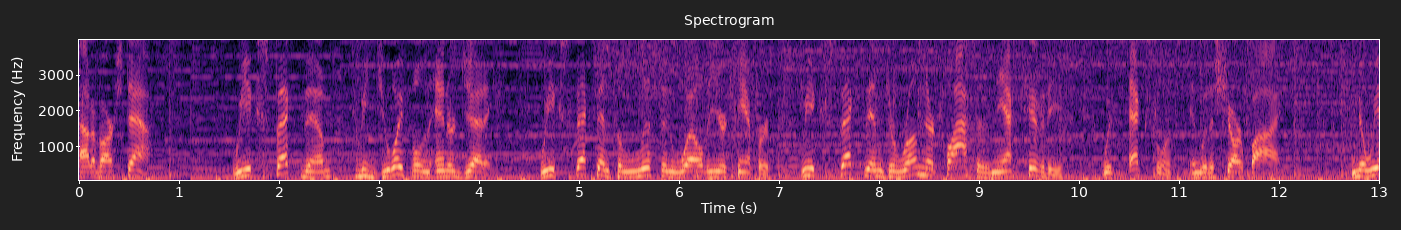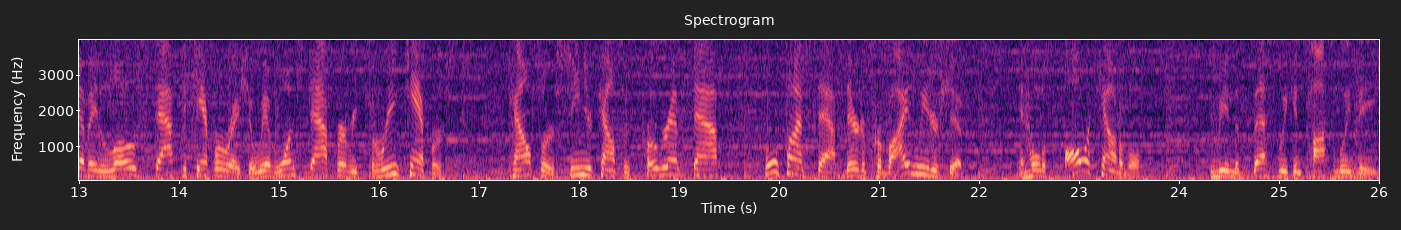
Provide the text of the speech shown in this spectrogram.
out of our staff. We expect them to be joyful and energetic. We expect them to listen well to your campers. We expect them to run their classes and the activities with excellence and with a sharp eye. You know, we have a low staff to camper ratio. We have one staff for every three campers. Counselors, senior counselors, program staff, full-time staff there to provide leadership and hold us all accountable to being the best we can possibly be.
